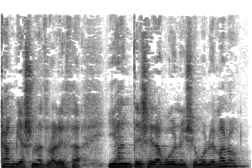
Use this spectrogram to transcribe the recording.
cambia su naturaleza y antes era bueno y se vuelve malo?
